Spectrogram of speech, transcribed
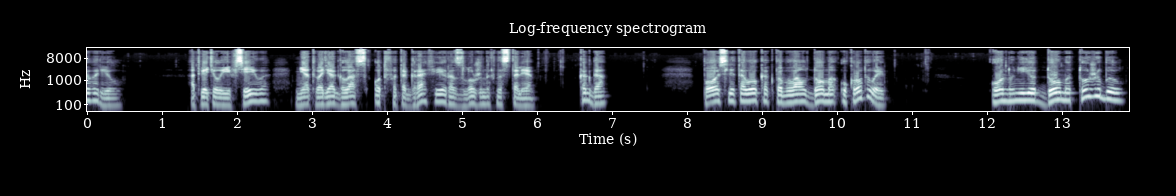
говорил», — ответила Евсеева, не отводя глаз от фотографий, разложенных на столе. «Когда?» «После того, как побывал дома у Кротовой?» «Он у нее дома тоже был?»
